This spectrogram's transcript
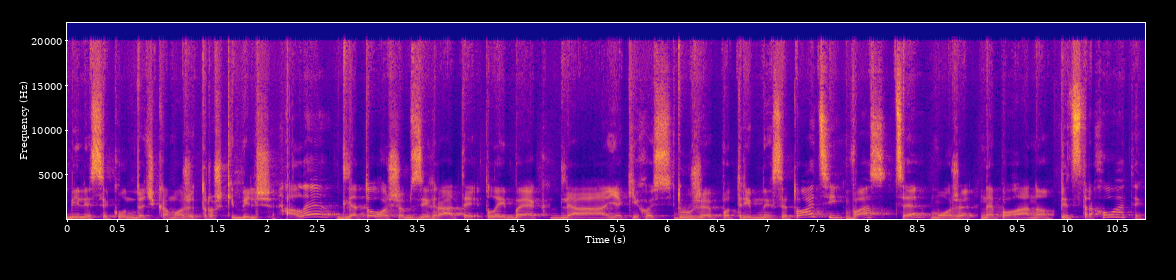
мілісекундочка, може трошки більше. Але для того, щоб зіграти плейбек для якихось дуже потрібних ситуацій, вас це може непогано підстрахувати.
